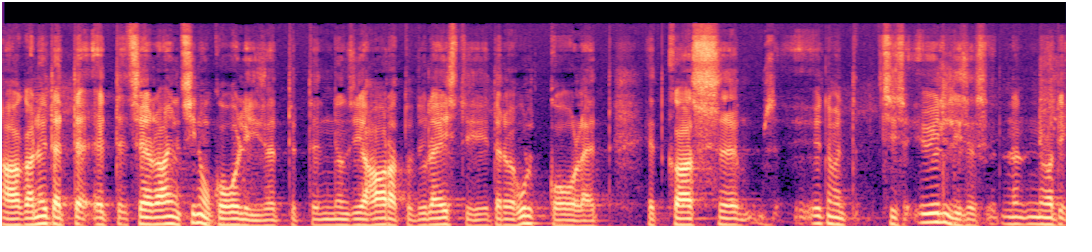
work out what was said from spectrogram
Aga nüüd, et, et, et see ei ole ainult sinu koolis, et, et on siia haaratud üle Eesti terve hulk koole, et et kas ütleme, et siis üldises niimoodi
